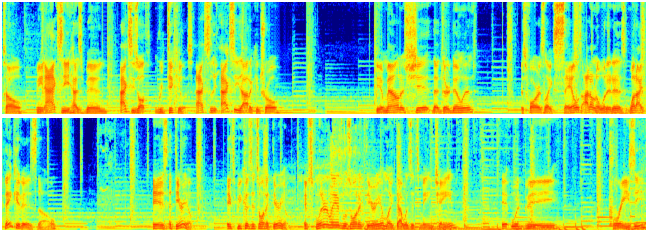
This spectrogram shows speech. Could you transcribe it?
So I mean, Axie has been Axie's off ridiculous. Axie Axie's out of control. The amount of shit that they're doing, as far as like sales, I don't know what it is. What I think it is though is Ethereum. It's because it's on Ethereum. If Splinterlands was on Ethereum, like that was its main chain, it would be crazy.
